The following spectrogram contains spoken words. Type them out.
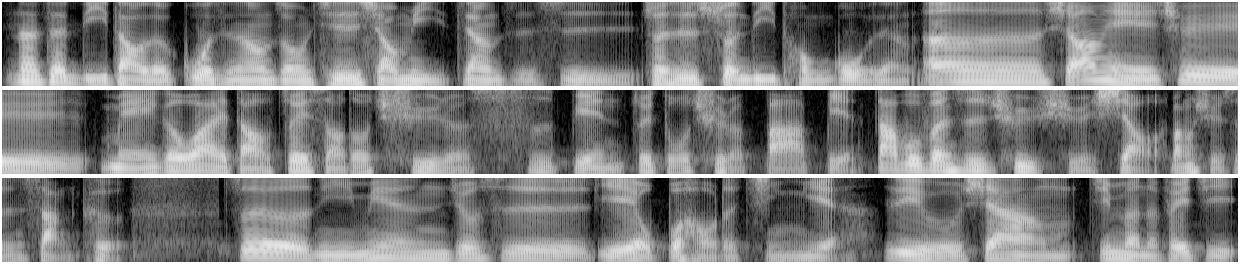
那在离岛的过程当中，其实小米这样子是算是顺利通过这样。呃，小米去每一个外岛最少都去了四遍，最多去了八遍。大部分是去学校帮学生上课。这里面就是也有不好的经验，例如像金门的飞机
